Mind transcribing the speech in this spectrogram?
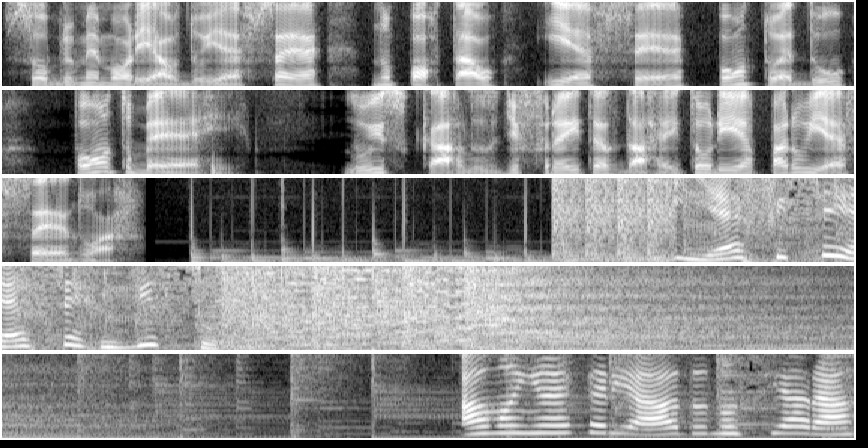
sobre o memorial do IFCE no portal ifce.edu.br. Luiz Carlos de Freitas, da Reitoria, para o IFCE no ar. IFCE Serviço. Amanhã é feriado no Ceará.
